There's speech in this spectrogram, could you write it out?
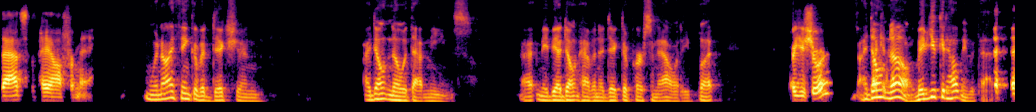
That's the payoff for me. When I think of addiction, I don't know what that means. Uh, maybe I don't have an addictive personality, but are you sure? I don't know. Maybe you could help me with that.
